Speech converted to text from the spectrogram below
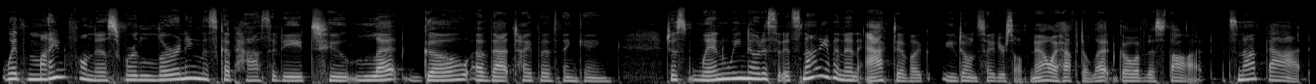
with mindfulness, we're learning this capacity to let go of that type of thinking just when we notice it, it's not even an active, like you don't say to yourself, now I have to let go of this thought. It's not that.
